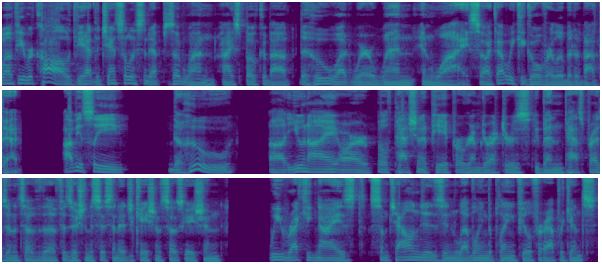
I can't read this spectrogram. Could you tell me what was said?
Well, if you recall, if you had the chance to listen to episode one, I spoke about the who, what, where, when, and why. So I thought we could go over a little bit about that. Obviously, the who, uh, you and I are both passionate PA program directors. We've been past presidents of the Physician Assistant Education Association. We recognized some challenges in leveling the playing field for applicants,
